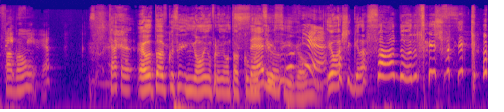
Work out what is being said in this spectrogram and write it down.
Fabão. Cara, É um tópico assim, nhonho pra mim é um tópico Sério? muito sensível. quê? Eu acho engraçado, eu não sei explicar.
